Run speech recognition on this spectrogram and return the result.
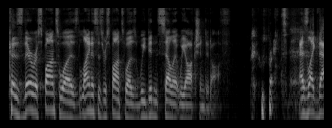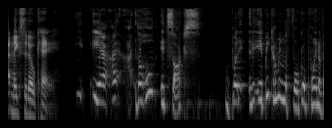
Because their response was Linus's response was we didn't sell it we auctioned it off right. as like that makes it okay Yeah, I, I, the whole it sucks, but it, it becoming the focal point of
